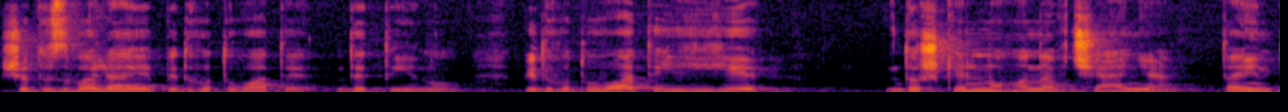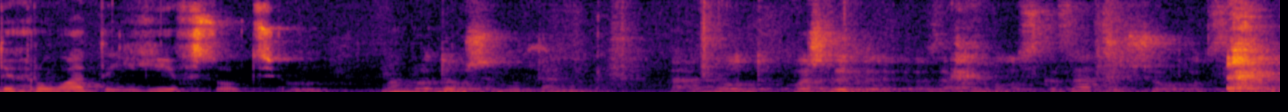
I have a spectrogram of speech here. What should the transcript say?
що дозволяє підготувати дитину, підготувати її до шкільного навчання та інтегрувати її в соціум. Ми продовжимо Таня. Е, Ну от важливо зараз було сказати, що цей е,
